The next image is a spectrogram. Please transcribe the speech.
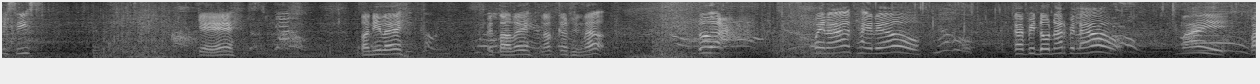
มิซิสแกตอนนี้เลย Going. ไปต่อเลยเราเกือบถึงแล้วเออ ไม่นะไทยเร็ว No. กลายเป็นโดนัทไปแล้ว ไม่ไป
